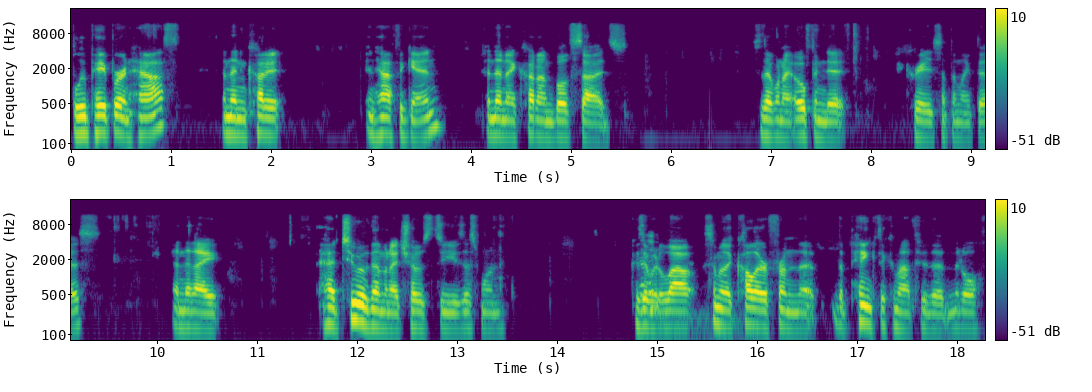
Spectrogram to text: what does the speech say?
blue paper in half and then cut it in half again. And then I cut on both sides so that when I opened it, it created something like this. And then I had two of them and I chose to use this one because it would allow some of the color from the, the pink to come out through the middle.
